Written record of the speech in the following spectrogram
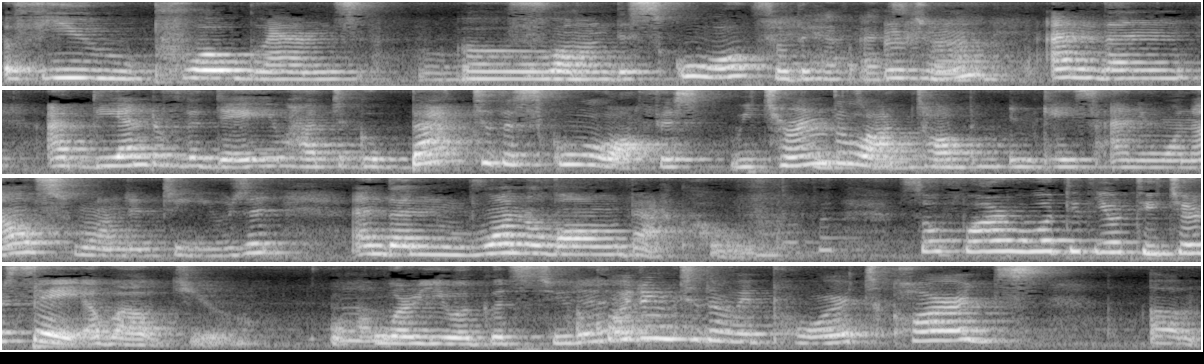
a few programs Oh. from the school. So they have extra. Mhm. And then at the end of the day, you had to go back to the school office, return the laptop in case anyone else wanted to use it, and then run along back home. So far, what did your teacher say about you? Were you a good student? According to the report cards, um,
